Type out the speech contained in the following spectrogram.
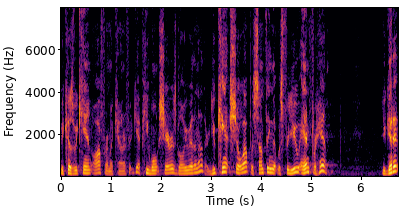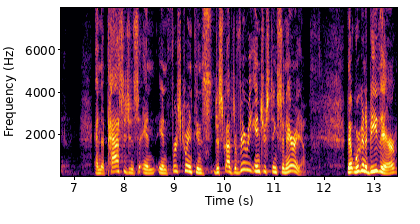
because we can't offer him a counterfeit gift. He won't share his glory with another. You can't show up with something that was for you and for him. You get it? And the passage in, in, in 1 Corinthians describes a very interesting scenario that we're going to be there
